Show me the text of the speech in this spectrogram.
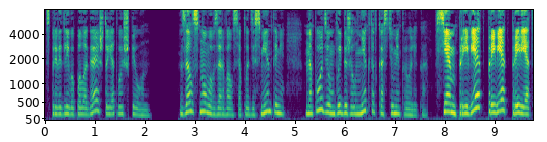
справедливо полагая, что я твой шпион. Зал снова взорвался аплодисментами. На подиум выбежал некто в костюме кролика. «Всем привет, привет, привет!»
